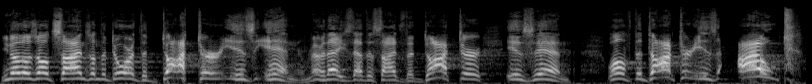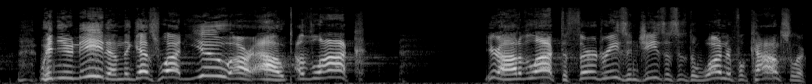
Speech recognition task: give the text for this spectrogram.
You know those old signs on the door? The doctor is in. Remember that? To have the signs, the doctor is in. Well, if the doctor is out when you need him, then guess what? You are out of luck. You're out of luck. The third reason Jesus is the wonderful counselor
